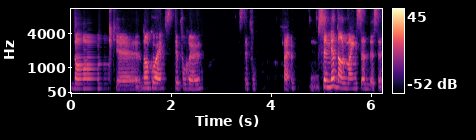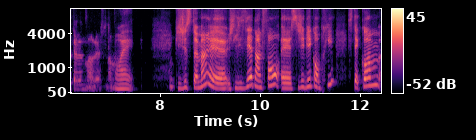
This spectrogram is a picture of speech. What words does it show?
donc, donc, ouais, c'était pour, c'était pour se mettre dans le mindset de cet événement-là, finalement. Oui. Puis justement, euh, je lisais dans le fond, euh, si j'ai bien compris, c'était comme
